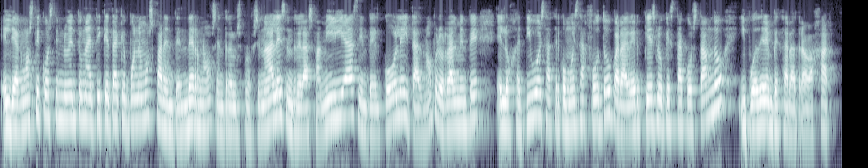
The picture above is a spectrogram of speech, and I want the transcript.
el diagnóstico es simplemente una etiqueta que ponemos para entendernos entre los profesionales, entre las familias, entre el cole y tal, ¿no? Pero realmente el objetivo es hacer como esa foto para ver qué es lo que está costando y poder empezar a trabajar.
